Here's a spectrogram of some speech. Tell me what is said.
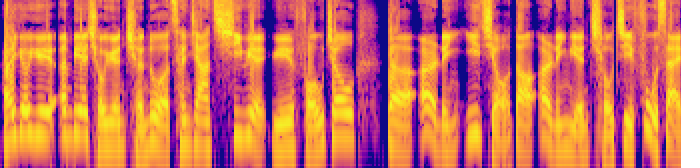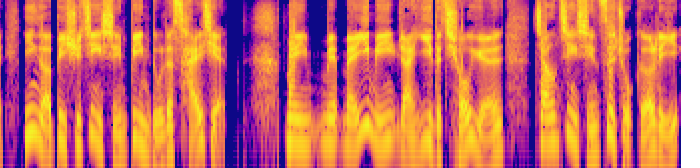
而由于 NBA 球员承诺参加七月于佛州的二零一九到二零年球季复赛，因而必须进行病毒的裁剪。每每每一名染疫的球员将进行自主隔离，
